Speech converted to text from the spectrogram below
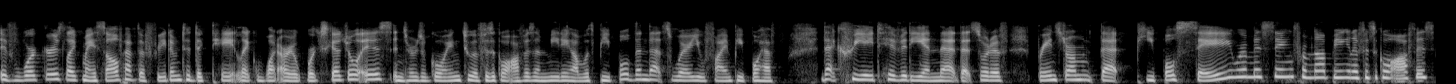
if workers like myself have the freedom to dictate like what our work schedule is in terms of going to a physical office and meeting up with people, then that's where you find people have that creativity and that that sort of brainstorm that people say we're missing from not being in a physical office.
